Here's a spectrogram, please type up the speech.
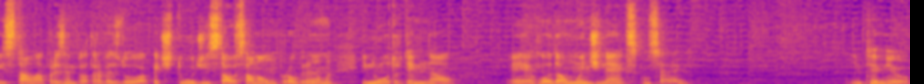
instalar, por exemplo, através do Aptitude, instalar, instalar um programa e no outro terminal é, rodar um Nginx? Consegue. Entendeu?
